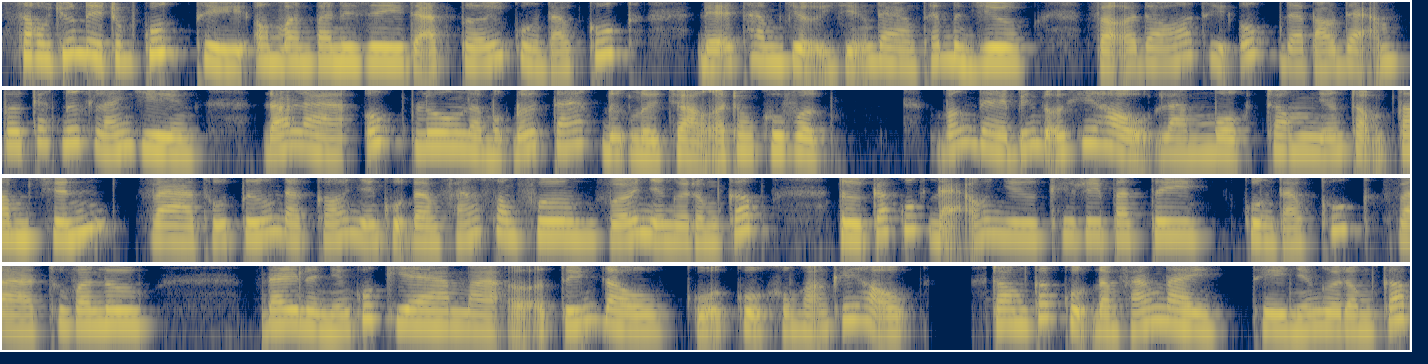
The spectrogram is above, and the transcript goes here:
Sau chuyến đi Trung Quốc thì ông Albanese đã tới quần đảo Cook để tham dự diễn đàn Thái Bình Dương và ở đó thì Úc đã bảo đảm với các nước láng giềng đó là Úc luôn là một đối tác được lựa chọn ở trong khu vực. Vấn đề biến đổi khí hậu là một trong những trọng tâm chính và Thủ tướng đã có những cuộc đàm phán song phương với những người đồng cấp từ các quốc đảo như Kiribati, quần đảo Cook và Tuvalu. Đây là những quốc gia mà ở tuyến đầu của cuộc khủng hoảng khí hậu trong các cuộc đàm phán này, thì những người đồng cấp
